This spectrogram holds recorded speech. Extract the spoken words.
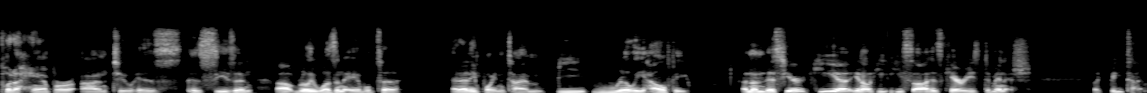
put a hamper onto his his season. Uh, really wasn't able to, at any point in time, be really healthy. And then this year, he uh, you know he he saw his carries diminish, like big time.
